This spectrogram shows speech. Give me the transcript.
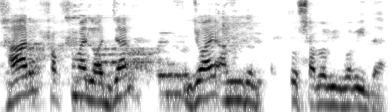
হার সবসময় লজ্জা জয় আনন্দ তো স্বাভাবিকভাবেই দেয়।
